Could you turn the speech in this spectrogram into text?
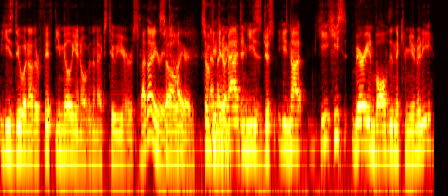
He's due another fifty million over the next two years. I thought he So- retired. So, if And you can like- imagine, he's just he's not he he's very involved in the community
